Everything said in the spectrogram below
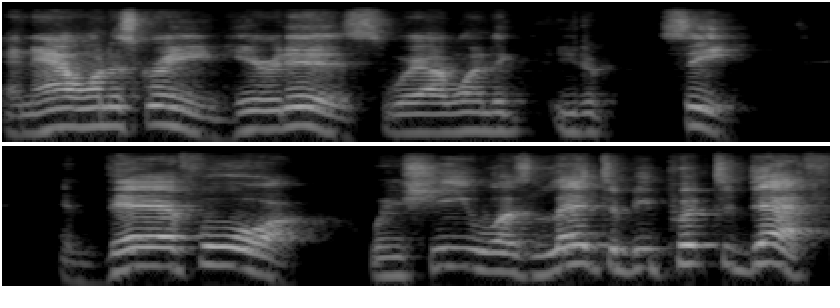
And now on the screen, here it is, where I wanted you to see. And therefore, when she was led to be put to death,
